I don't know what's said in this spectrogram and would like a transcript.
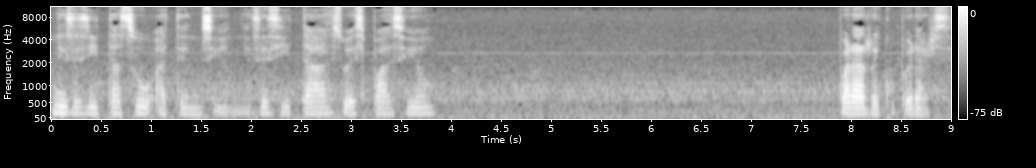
necesita su atención, necesita su espacio para recuperarse.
